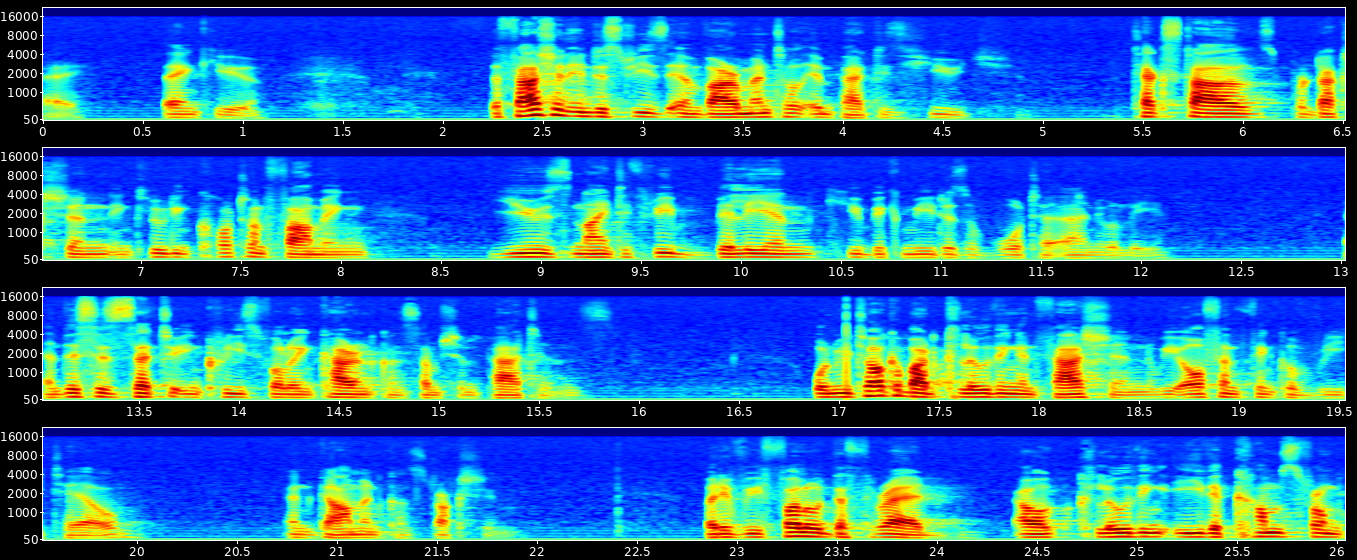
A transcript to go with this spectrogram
Okay, thank you. The fashion industry's environmental impact is huge. Textiles production, including cotton farming, use 93 billion cubic meters of water annually. And this is set to increase following current consumption patterns. When we talk about clothing and fashion, we often think of retail and garment construction. But if we follow the thread, our clothing either comes from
